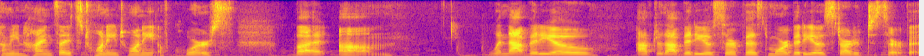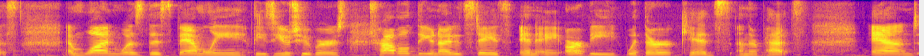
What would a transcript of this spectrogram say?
I mean, hindsight's 2020, of course. But um, when that video after that video surfaced more videos started to surface. And one was this family these youtubers traveled the united states in a rv with their kids and their pets and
